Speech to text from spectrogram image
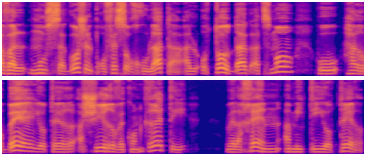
אבל מושגו של פרופסור חולטה על אותו דג עצמו הוא הרבה יותר עשיר וקונקרטי, ולכן אמיתי יותר.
